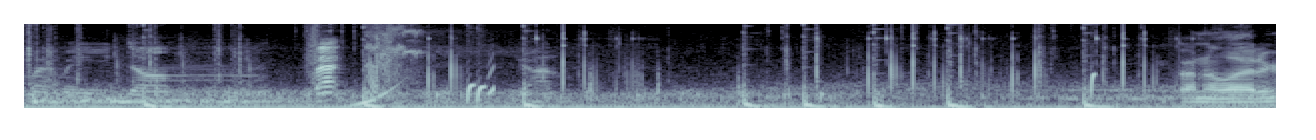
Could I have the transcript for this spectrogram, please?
come at me, you dumb. Back. Ladder.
